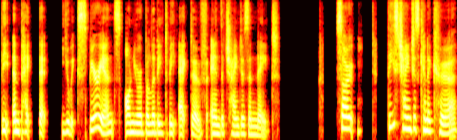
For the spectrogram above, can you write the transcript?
the impact that you experience on your ability to be active and the changes in NEAT. So, these changes can occur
